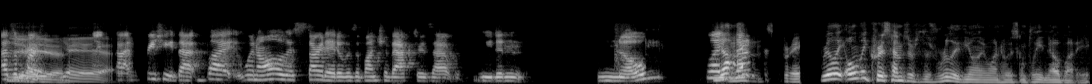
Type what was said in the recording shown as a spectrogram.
As a Yeah, person, yeah. Yeah, yeah, yeah. I appreciate that. But when all of this started, it was a bunch of actors that we didn't know. Like no, that. was great. Really, only Chris Hemsworth was really the only one who was complete nobody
